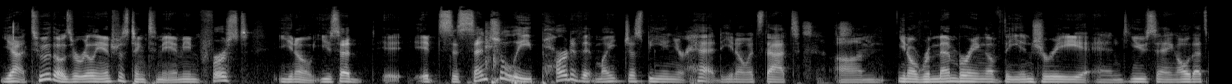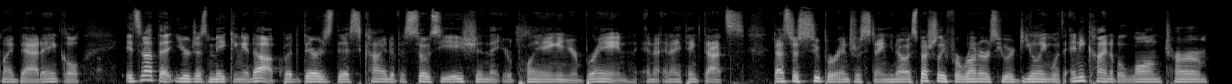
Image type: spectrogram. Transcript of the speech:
Yeah two of those are really interesting to me. I mean first you know you said it's essentially part of it might just be in your head. You know, it's that, um, you know, remembering of the injury and you saying, oh, that's my bad ankle it's not that you're just making it up, but there's this kind of association that you're playing in your brain, and and I think that's that's just super interesting, you know, especially for runners who are dealing with any kind of a long term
